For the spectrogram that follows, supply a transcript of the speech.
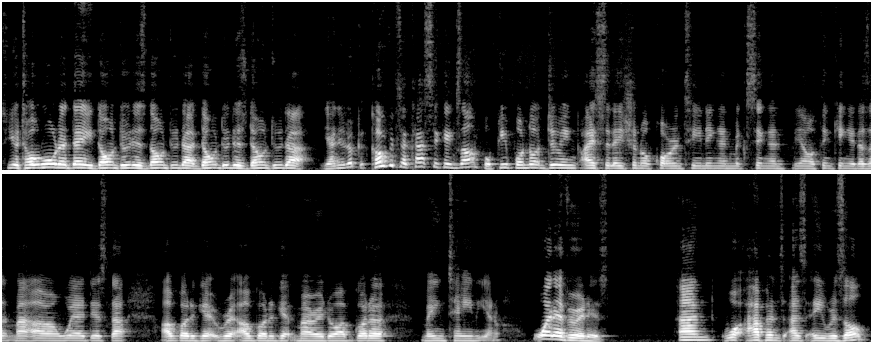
So you're told all the day, don't do this, don't do that, don't do this, don't do that. Yeah, and you look at COVID's a classic example. People not doing isolation or quarantining and mixing and you know thinking it doesn't matter and where this that. I've got to get rid, I've got to get married or I've got to maintain, you know, whatever it is. And what happens as a result?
